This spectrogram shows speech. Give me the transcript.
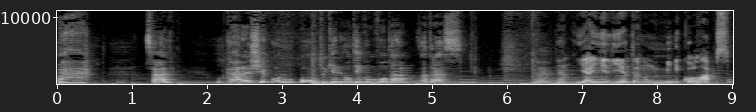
pá, sabe? O cara chegou num ponto que ele não tem como voltar atrás. Né? É, E aí ele entra num mini colapso.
